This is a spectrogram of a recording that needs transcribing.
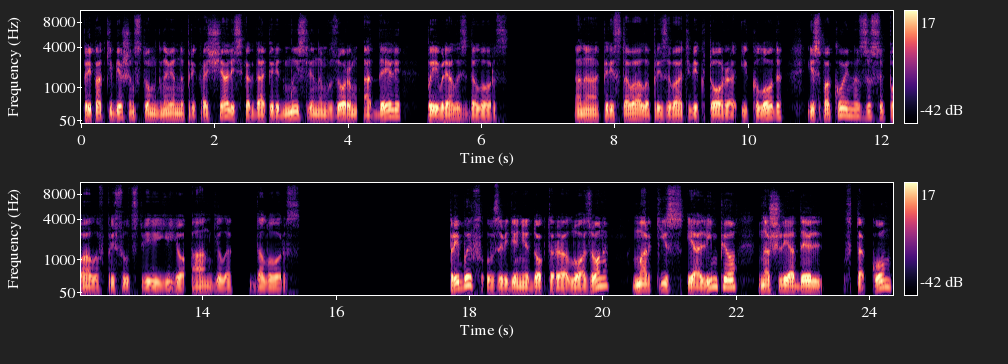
Припадки бешенства мгновенно прекращались, когда перед мысленным взором Адели появлялась Долорес. Она переставала призывать Виктора и Клода и спокойно засыпала в присутствии ее ангела Долорес. Прибыв в заведение доктора Луазона, Маркиз и Олимпио нашли Адель в таком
